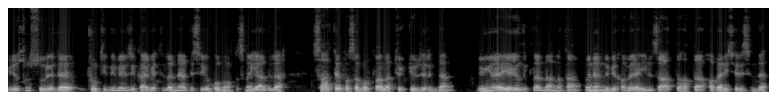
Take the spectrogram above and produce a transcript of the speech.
biliyorsunuz Suriye'de çok ciddi mevzi kaybettiler. Neredeyse yok olma noktasına geldiler. Sahte pasaportlarla Türkiye üzerinden dünyaya yayıldıklarını anlatan önemli bir habere imza attı. Hatta haber içerisinde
